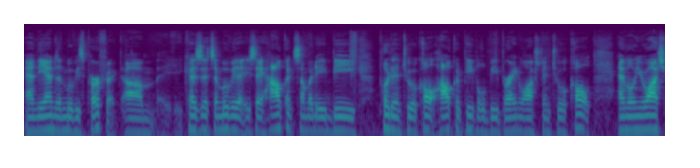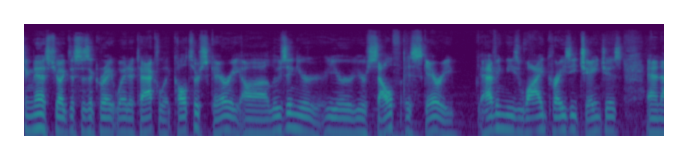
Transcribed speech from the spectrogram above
And the end of the movie is perfect because um, it's a movie that you say, how could somebody be put into a cult? How could people be brainwashed into a cult? And when you're watching this, you're like, this is a great way to tackle it. Cults are scary. Uh, losing your your yourself is scary having these wide, crazy changes and uh,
